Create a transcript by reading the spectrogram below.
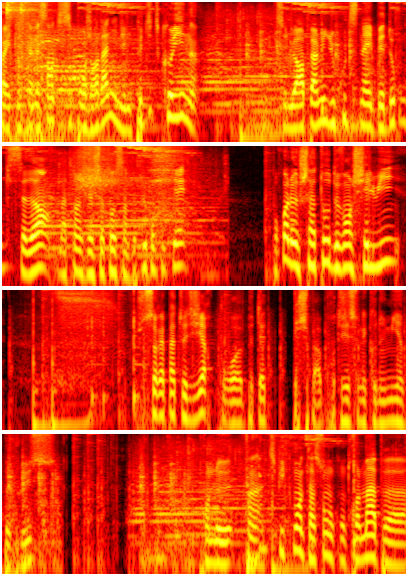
Fight intéressante ici pour Jordan, il a une petite colline. Ça lui aura permis du coup de sniper deux conquistadors. Maintenant avec le château c'est un peu plus compliqué. Pourquoi le château devant chez lui? Je saurais pas te dire pour euh, peut-être, je sais pas, protéger son économie un peu plus. Prendre le... Enfin, typiquement de toute façon on contrôle map... euh,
